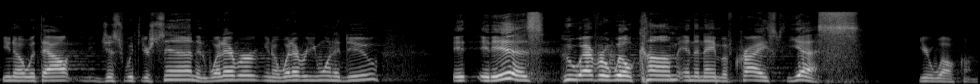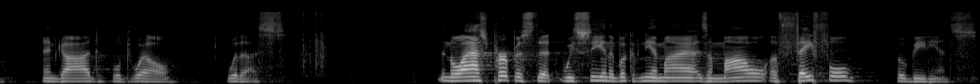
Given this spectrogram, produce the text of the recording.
you know, without just with your sin and whatever, you know, whatever you want to do. It, it is whoever will come in the name of Christ. Yes, you're welcome. And God will dwell with us. And the last purpose that we see in the book of Nehemiah is a model of faithful obedience.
